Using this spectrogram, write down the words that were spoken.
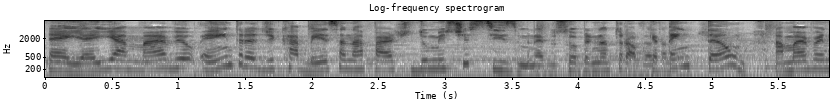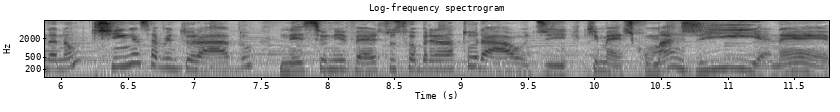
É, e aí a Marvel entra de cabeça na parte do misticismo, né? Do sobrenatural. Porque até Exatamente. então, a Marvel ainda não tinha se aventurado nesse universo sobrenatural, de que mexe com magia, né?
